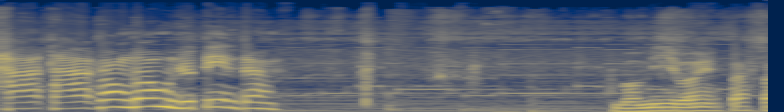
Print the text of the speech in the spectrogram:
ทากทากท่องท่องอยู่ตีนจ้ะบ่มีบ่มีไปไป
